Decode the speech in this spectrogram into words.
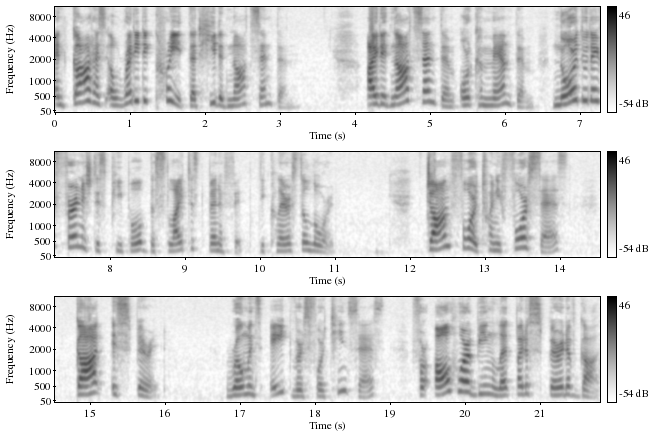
and God has already decreed that He did not send them. I did not send them or command them, nor do they furnish these people the slightest benefit declares the Lord. John 4:24 says, God is spirit. Romans 8 verse 14 says, For all who are being led by the Spirit of God,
